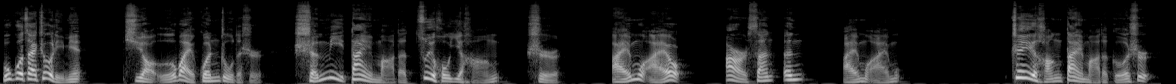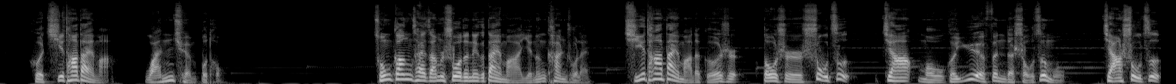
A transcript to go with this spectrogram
不过，在这里面需要额外关注的是，神秘代码的最后一行是 M L 二三 N M M，这行代码的格式和其他代码完全不同。从刚才咱们说的那个代码也能看出来，其他代码的格式都是数字加某个月份的首字母，加数字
